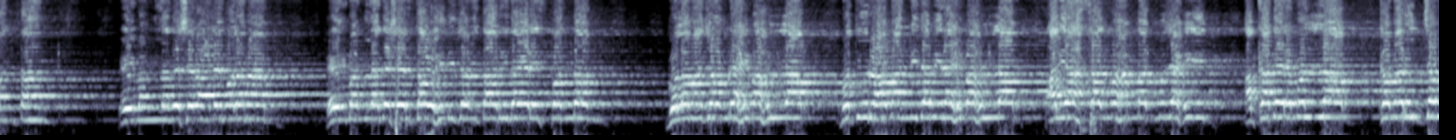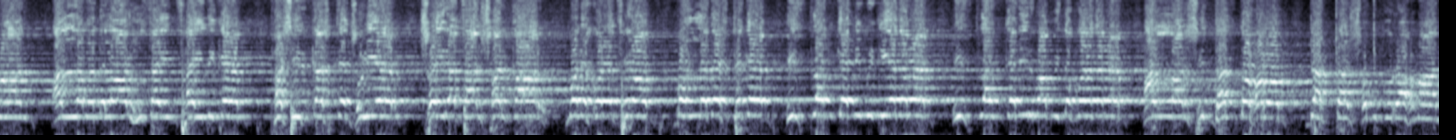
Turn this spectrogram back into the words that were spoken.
সন্তান, এই বাংলাদেশের আলেম ওলামা, এই বাংলাদেশের তাওহিদি জনতার হৃদয়ের স্পন্দন, গোলাম আজম রাহিমাহুল্লাহ, মতিউর রহমান নিজামী রাহিমাহুল্লাহ, আলী আহসান মোহাম্মদ মুজাহিদ, আকাদের কামারুজ্জামান দেলাওয়ার হুসাইন সাইদিকে ফাঁসির কাস্টে ঝুলিয়ে স্বৈরাচার সরকার মনে করেছিল রহমান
